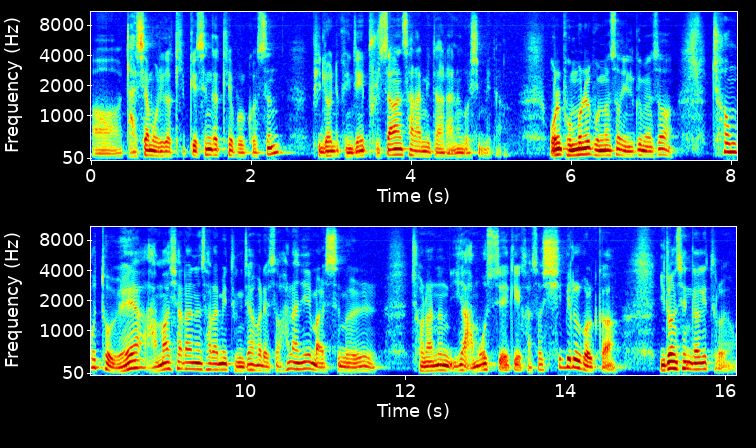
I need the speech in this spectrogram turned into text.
어, 다시 한번 우리가 깊게 생각해 볼 것은 빌런이 굉장히 불쌍한 사람이다라는 것입니다. 오늘 본문을 보면서 읽으면서 처음부터 왜 아마샤라는 사람이 등장을 해서 하나님의 말씀을 전하는 이 아모스에게 가서 시비를 걸까 이런 생각이 들어요.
